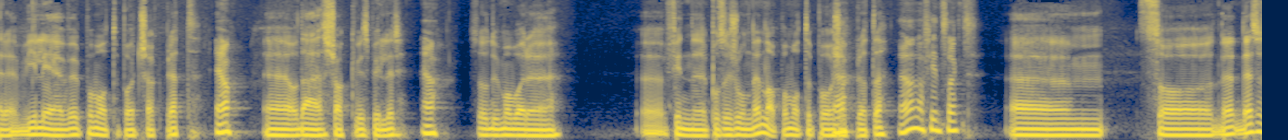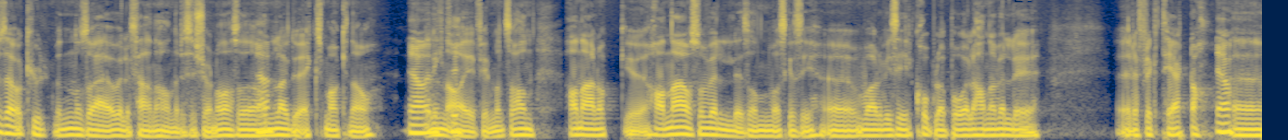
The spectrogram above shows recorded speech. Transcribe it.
er, vi lever på en måte på et sjakkbrett, Ja. eh, og det er sjakk vi spiller. Ja, Så du må bare eh, finne posisjonen din da, på en måte på Ja. sjakkbrettet. ja det er fint sagt. Um, så det, det syns jeg var kult med den, og så er jeg jo veldig fan av han regissøren òg. Ja. Han lagde jo X-Makena òg, Ja, den. AI-filmen. Så han, han er nok Han er også veldig sånn, hva skal jeg si, uh, hva er det vi sier, kobla på, eller han er veldig reflektert. da. Ja. Eh,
